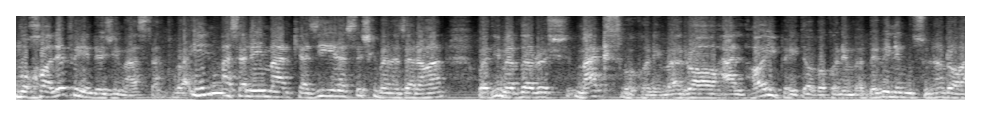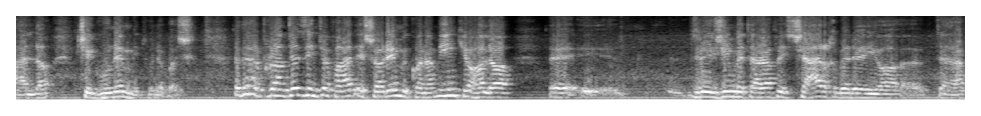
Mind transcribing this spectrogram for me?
مخالف این رژیم هستند. و این مسئله مرکزی هستش که به نظر من باید این مقدارش مکس بکنیم و راه حل هایی پیدا بکنیم و ببینیم اصولا راه حل چگونه می‌تونه باشه. در پرانتز اینجا فقط اشاره می‌کنم این که حالا رژیم به طرف شرق بره یا طرف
